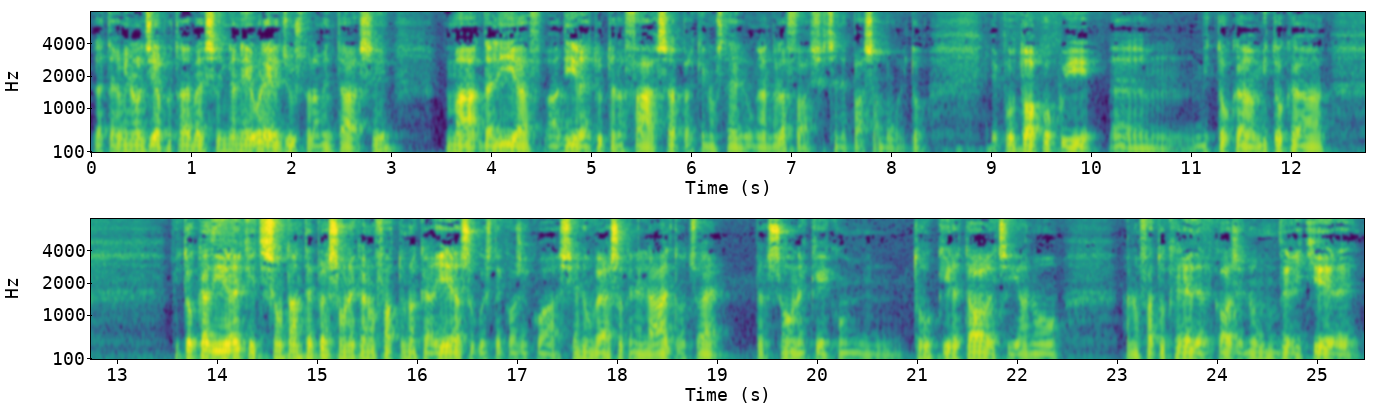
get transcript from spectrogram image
la terminologia potrebbe essere ingannevole è giusto lamentarsi ma da lì a, a dire è tutta una farsa perché non stai allungando la fascia ce ne passa molto. E purtroppo qui ehm, mi, tocca, mi, tocca, mi tocca dire che ci sono tante persone che hanno fatto una carriera su queste cose qua, sia in un verso che nell'altro, cioè persone che con trucchi retorici hanno, hanno fatto credere cose non veritiere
